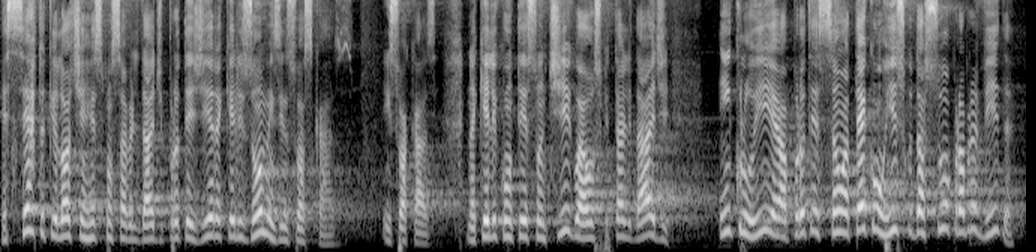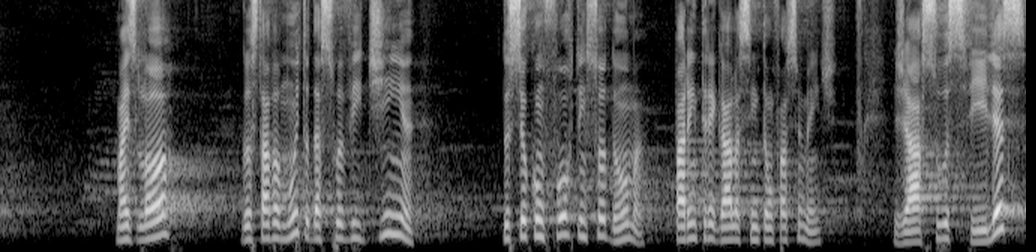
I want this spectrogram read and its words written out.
É certo que Ló tinha responsabilidade de proteger aqueles homens em suas casas, em sua casa. Naquele contexto antigo, a hospitalidade incluía a proteção até com o risco da sua própria vida. Mas Ló gostava muito da sua vidinha, do seu conforto em Sodoma, para entregá-la assim tão facilmente. Já as suas filhas,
